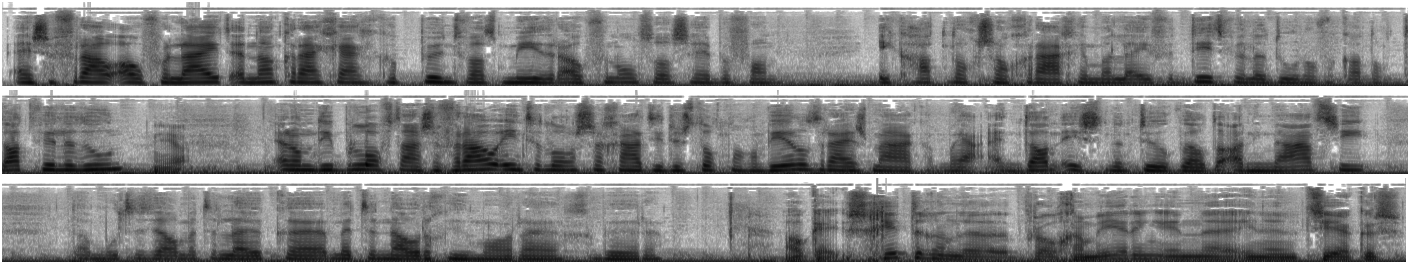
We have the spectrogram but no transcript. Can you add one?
En zijn vrouw overlijdt. En dan krijg je eigenlijk een punt wat meerdere ook van ons eens hebben van... Ik had nog zo graag in mijn leven dit willen doen of ik had nog dat willen doen. Ja. En om die belofte aan zijn vrouw in te lossen gaat hij dus toch nog een wereldreis maken. Maar ja, en dan is het natuurlijk wel de animatie. Dan moet het wel met de, leuke, met de nodige humor eh, gebeuren. Oké, schitterende programmering in, eh, in het circus.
